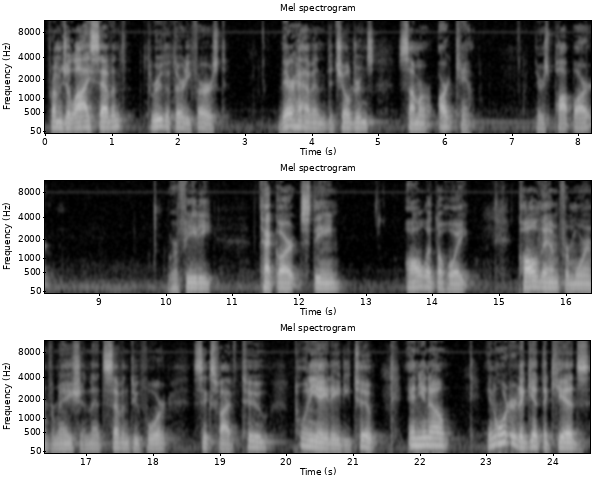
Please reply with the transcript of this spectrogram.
From July 7th through the 31st, they're having the children's summer art camp. There's pop art, graffiti, tech art, STEAM, all at the Hoyt. Call them for more information. That's 724 652 2882. And you know, in order to get the kids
